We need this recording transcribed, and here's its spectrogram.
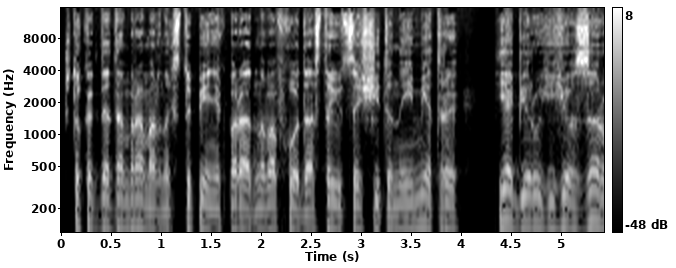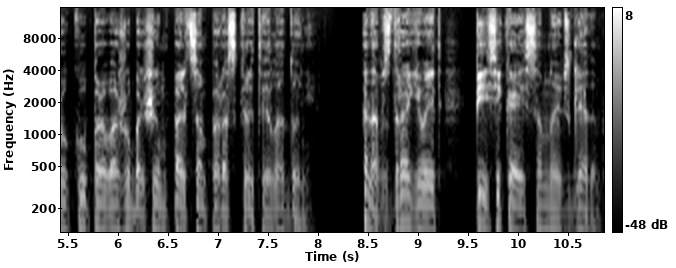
что когда до мраморных ступенек парадного входа остаются считанные метры, я беру ее за руку, провожу большим пальцем по раскрытой ладони. Она вздрагивает, пересекаясь со мной взглядом.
